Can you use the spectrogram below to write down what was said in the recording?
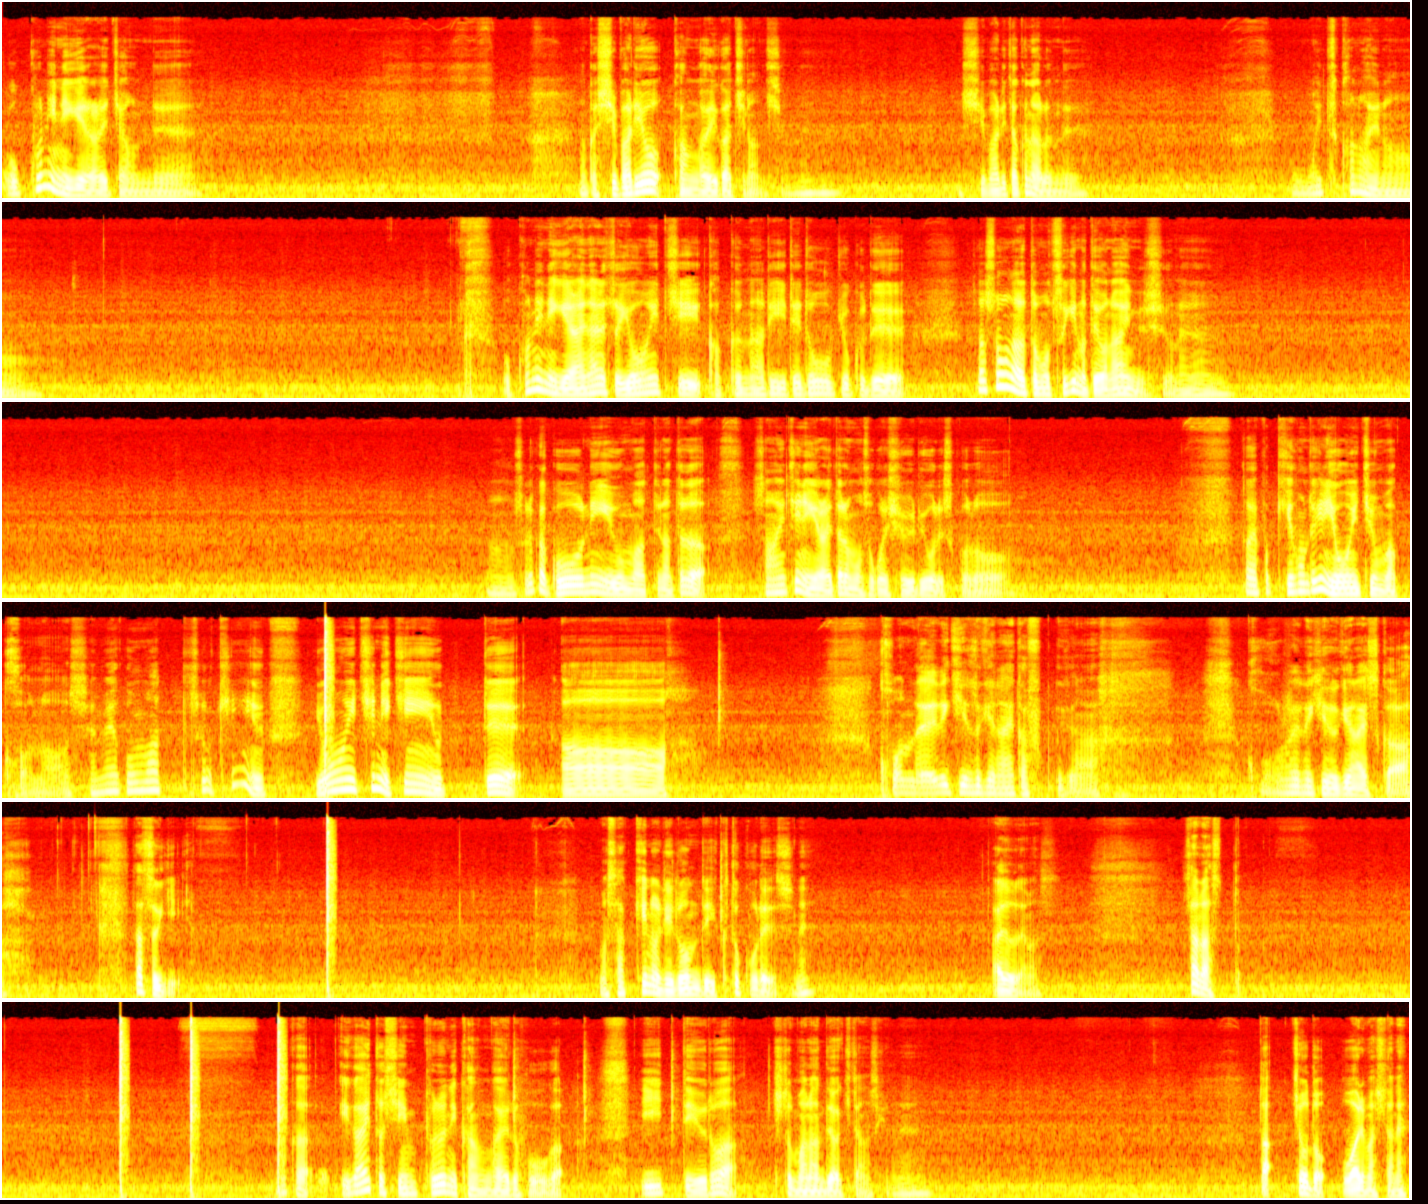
うん。奥に逃げられちゃうんで。なんか縛りを考えがちなんですよね。縛りたくなるんで。思いつかないな。奥に逃げられないですと4一角成で同玉で。そうなるともう次の手はないんですよねうん、それか5二馬ってなったら3一に逃げられたらもうそこで終了ですから。だからやっぱ基本的に4一馬かな。攻め駒ってそれは金4一に金打ってあーこれに気づけないか福がこれに気づけないですか。さあ次。まあ、さっきの理論でいくとこれですね。ありがとうございます。さあラスト。なんか意外とシンプルに考える方がいいっていうのはちょっと学んではきたんですけどね。あちょうど終わりましたね。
